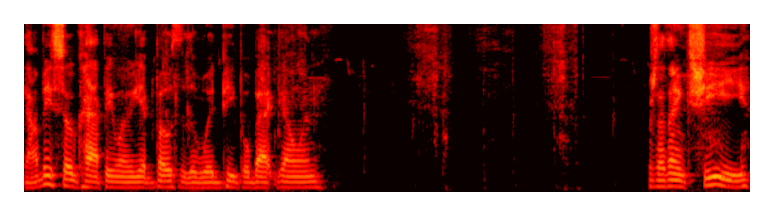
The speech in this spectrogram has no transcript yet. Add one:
I'll be so happy when we get both of the wood people back going. Of course, I think she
